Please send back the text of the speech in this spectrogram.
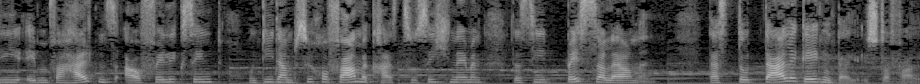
die eben verhaltensauffällig sind und die dann Psychopharmaka zu sich nehmen, dass sie besser lernen. Das totale Gegenteil ist der Fall.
